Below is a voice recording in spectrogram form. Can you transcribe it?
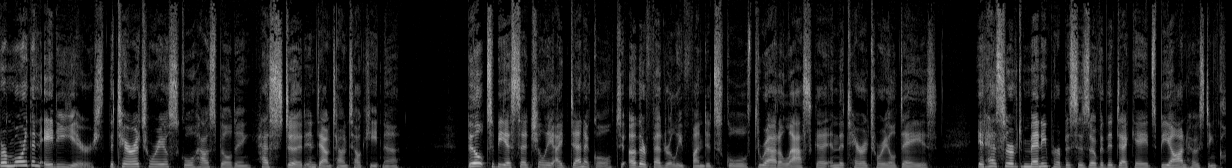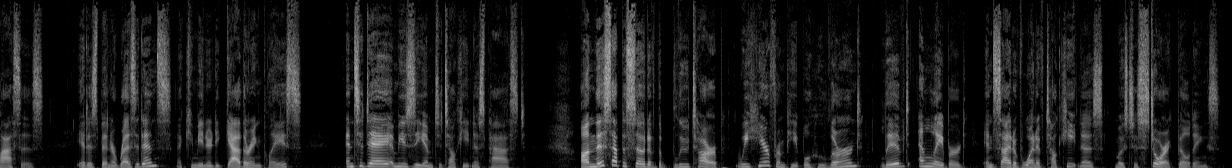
For more than 80 years, the Territorial Schoolhouse building has stood in downtown Talkeetna. Built to be essentially identical to other federally funded schools throughout Alaska in the territorial days, it has served many purposes over the decades beyond hosting classes. It has been a residence, a community gathering place, and today a museum to Talkeetna's past. On this episode of The Blue Tarp, we hear from people who learned, lived, and labored inside of one of Talkeetna's most historic buildings.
